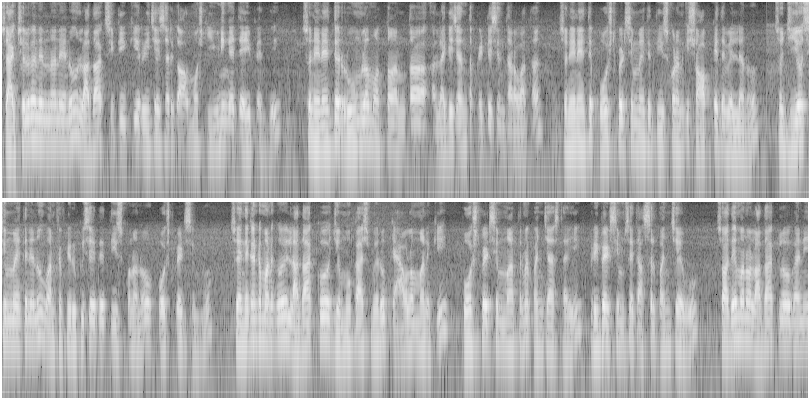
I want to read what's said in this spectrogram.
సో యాక్చువల్గా నిన్న నేను లదాఖ్ సిటీకి రీచ్ అయ్యేసరికి ఆల్మోస్ట్ ఈవినింగ్ అయితే అయిపోయింది. సో నేనైతే రూమ్లో మొత్తం అంతా లగేజ్ అంతా పెట్టేసిన తర్వాత సో నేనైతే పోస్ట్ పెయిడ్ సిమ్ అయితే తీసుకోవడానికి షాప్కి అయితే వెళ్ళాను. సో జియో సిమ్ అయితే నేను వన్ ఫిఫ్టీ రూపీస్ అయితే తీసుకున్నాను పోస్ట్ పెయిడ్ సిమ్ సో ఎందుకంటే మనకు లదాఖ్ జమ్మూ కాశ్మీర్ కేవలం మనకి పోస్ట్ పెయిడ్ సిమ్ మాత్రమే పనిచేస్తాయి. ప్రీపెయిడ్ సిమ్స్ అయితే అస్సలు పనిచేయవు. సో అదే మనం లదాఖ్లో కానీ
